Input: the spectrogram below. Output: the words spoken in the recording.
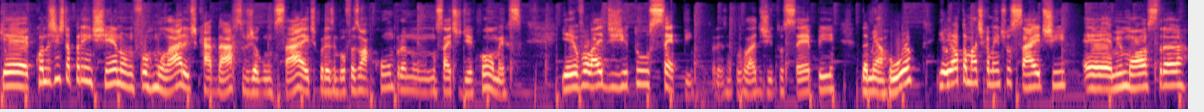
que é quando a gente está preenchendo um formulário de cadastro de algum site, por exemplo, vou fazer uma compra num, num site de e-commerce, e aí eu vou lá e digito o CEP, por exemplo, eu vou lá e digito o CEP da minha rua, e aí automaticamente o site é, me mostra,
